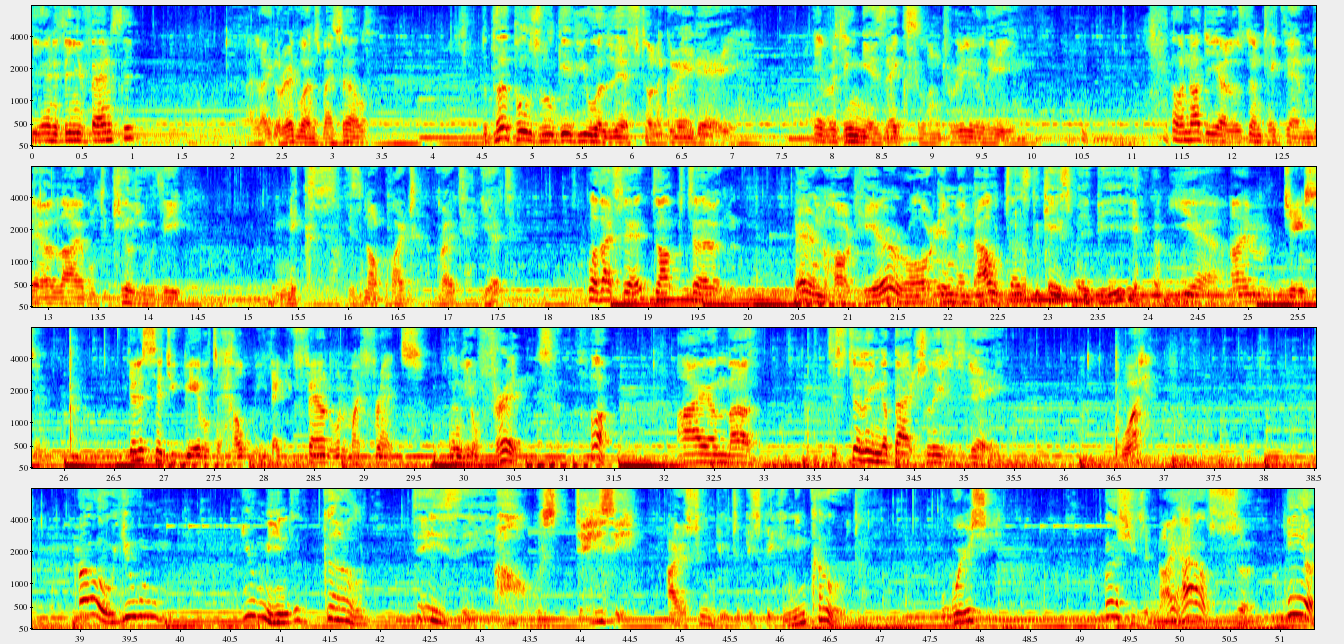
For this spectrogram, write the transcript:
See anything you fancy? I like the red ones myself. The purples will give you a lift on a grey day. Everything is excellent, really. Oh, not the yellows, don't take them. They're liable to kill you. The mix is not quite right yet. Well, that's it, Dr. Earnhardt here, or in and out, as the case may be. yeah, I'm Jason. Dennis said you'd be able to help me, that you found one of my friends. One of your friends? Huh. I am, uh, distilling a batch later today. What? Oh, you... You mean the girl, Daisy. Oh, it was Daisy. I assumed you to be speaking in code. Where is she? Well, she's in my house. Uh, here,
